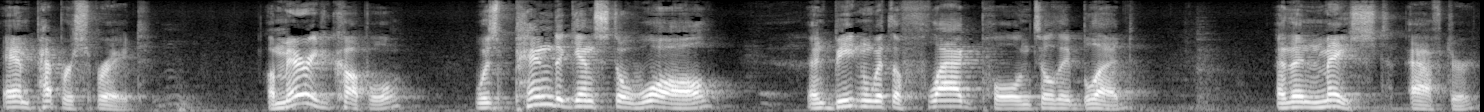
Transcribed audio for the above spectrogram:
and pepper sprayed. A married couple was pinned against a wall and beaten with a flagpole until they bled, and then maced after.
